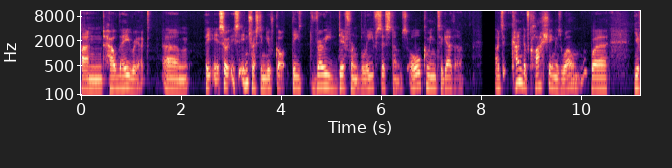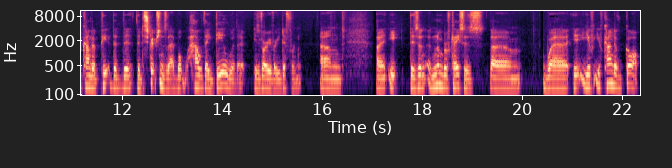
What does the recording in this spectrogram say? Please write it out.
and how they react. Um, it, so it's interesting. You've got these very different belief systems all coming together, it's kind of clashing as well, where you've kind of the, the, the descriptions there, but how they deal with it is very very different. And Uh, it, there's a, a, number of cases um, where you've you've kind of got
